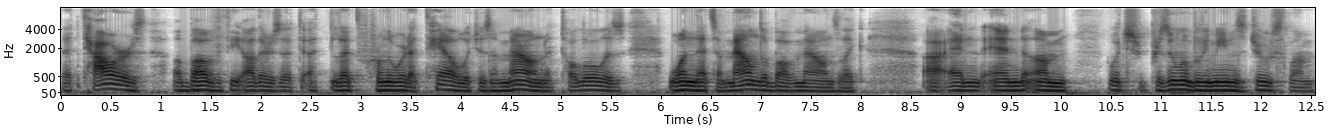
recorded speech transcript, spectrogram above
that towers above the others. A, a, from the word a tail, which is a mound. A talul is one that's a mound above mounds, like uh, and and um, which presumably means Jerusalem.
